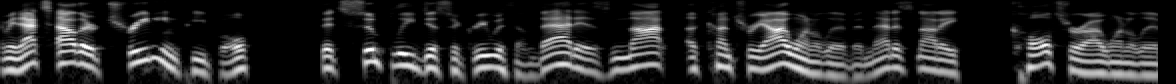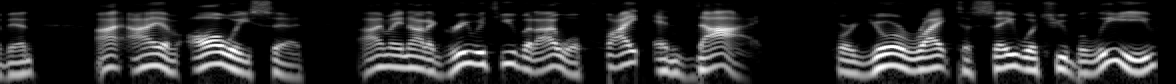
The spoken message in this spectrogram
I mean, that's how they're treating people that simply disagree with them. That is not a country I want to live in. That is not a culture I want to live in. I, I have always said, I may not agree with you, but I will fight and die for your right to say what you believe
